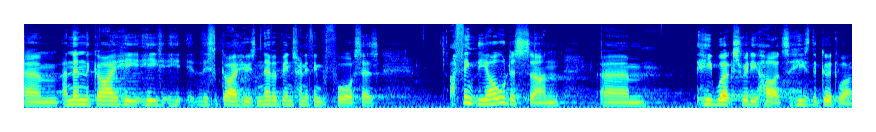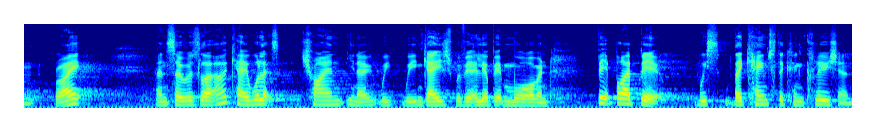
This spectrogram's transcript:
Um, and then the guy, he, he, he, this guy who's never been to anything before says, I think the older son, um, he works really hard, so he's the good one, right? And so it was like, okay, well, let's try and, you know, we, we engaged with it a little bit more. And bit by bit, we, they came to the conclusion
